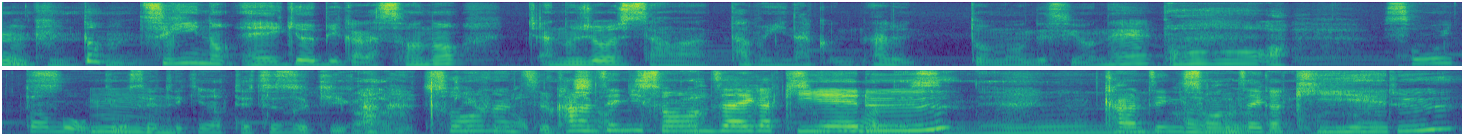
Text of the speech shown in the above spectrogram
んうんとうん。次の営業日からそのあの上司さんは多分いなくなると思うんですよね。あそういったもう行政的な手続きがあるっていうそうなんですよ。完全に存在が消える、ね。完全に存在が消えるる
